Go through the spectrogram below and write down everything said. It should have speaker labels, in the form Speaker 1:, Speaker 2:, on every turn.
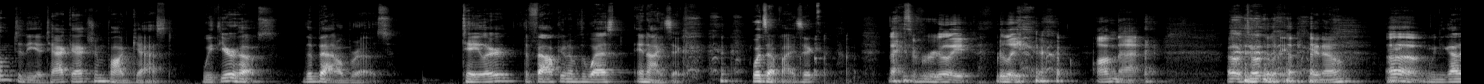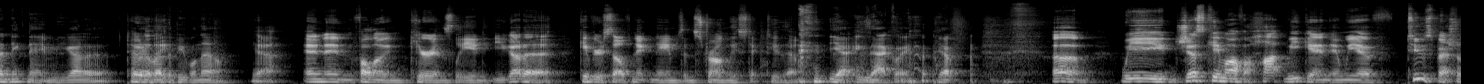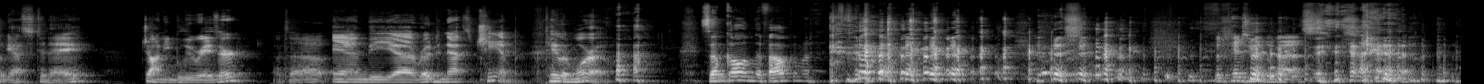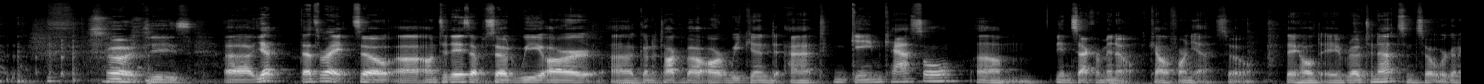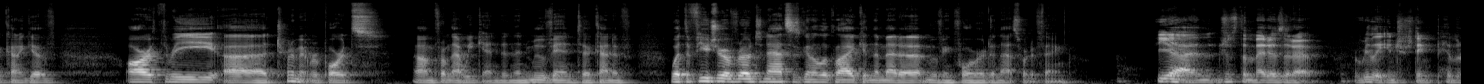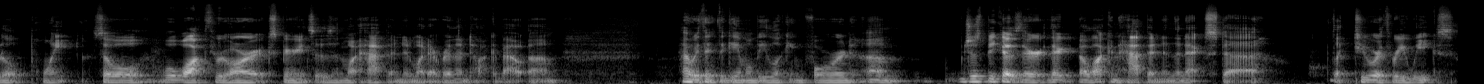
Speaker 1: Welcome to the Attack Action Podcast with your hosts, the Battle Bros, Taylor, the Falcon of the West, and Isaac. What's up, Isaac?
Speaker 2: That's really, really on that.
Speaker 1: Oh, totally. You know, um, when you got a nickname, you gotta
Speaker 2: Totally.
Speaker 1: let the people know.
Speaker 2: Yeah. And in following Kieran's lead, you gotta give yourself nicknames and strongly stick to them.
Speaker 1: Yeah, exactly. Yep.
Speaker 2: um, we just came off a hot weekend and we have two special guests today Johnny Blue Razor
Speaker 3: What's up?
Speaker 2: and the uh, Road to Nats champ, Taylor Morrow.
Speaker 1: Some call him the Falcon.
Speaker 3: The pitching of the West.
Speaker 1: oh, jeez. Uh, yep, that's right. So, uh, on today's episode, we are uh, going to talk about our weekend at Game Castle um, in Sacramento, California. So, they held a Road to Nats, and so we're going to kind of give our three uh, tournament reports um, from that weekend and then move into kind of what the future of Road to Nats is going to look like in the meta moving forward and that sort of thing.
Speaker 2: yeah, and just the meta's at a, really interesting pivotal point. So we'll, we'll walk through our experiences and what happened and whatever, and then talk about um, how we think the game will be looking forward. Um, just because there, there a lot can happen in the next uh, like two or three weeks.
